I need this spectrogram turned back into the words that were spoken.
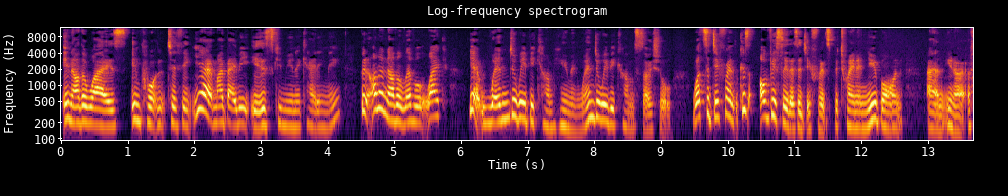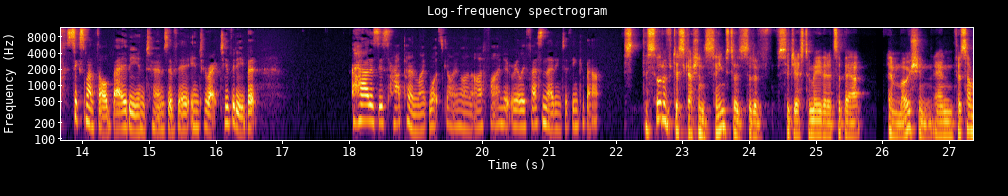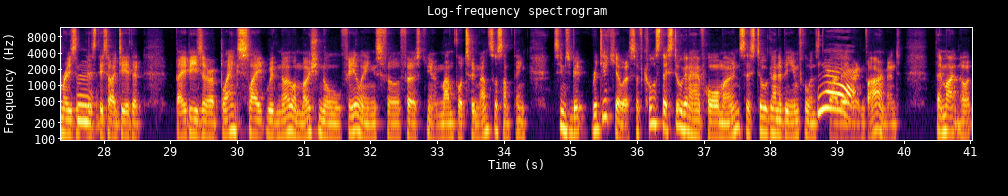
In other ways, important to think, yeah, my baby is communicating me. But on another level, like, yeah, when do we become human? When do we become social? What's the difference? Because obviously, there's a difference between a newborn and, you know, a six month old baby in terms of their interactivity. But how does this happen? Like, what's going on? I find it really fascinating to think about. The sort of discussion seems to sort of suggest to me that it's about emotion. And for some reason, hmm. there's this idea that babies are a blank slate with no emotional feelings for the first you know month or two months or something seems a bit ridiculous of course they're still going to have hormones they're still going to be influenced by their environment they might not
